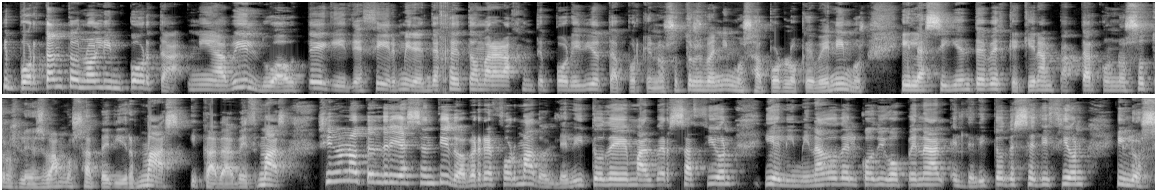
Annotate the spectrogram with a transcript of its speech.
y por tanto no le importa ni a Bildu, a Otegui decir, miren, deje de tomar a la gente por idiota porque nosotros venimos a por lo que venimos y la siguiente vez que quieran pactar con nosotros les vamos a pedir más y cada vez más. Si no, no tendría sentido haber reformado el delito de malversación y eliminado del Código Penal el delito de sedición y los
